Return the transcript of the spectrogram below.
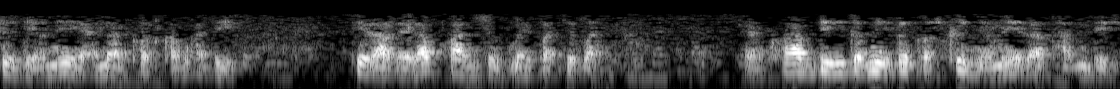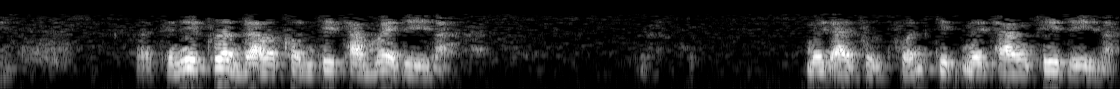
คือเดี๋ยวนี้อนาคตของอดีต ที่เราได้รับความสุขในปัจจุบันความดีก็มีปรากฏขึ้นอย่างนี้เราทำดีทีนี้เพื่อนเราคนที่ทำไม่ดีล่ะ ไม่ได้ฝึกฝนจิตในทางที่ดีล่ะ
